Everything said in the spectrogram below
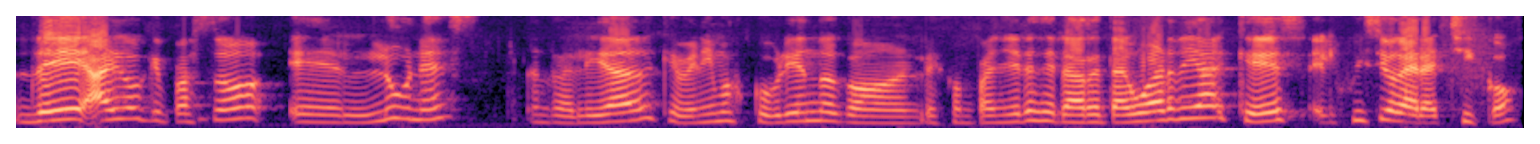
de algo que pasó el lunes, en realidad, que venimos cubriendo con los compañeros de la retaguardia, que es el juicio Garachico.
